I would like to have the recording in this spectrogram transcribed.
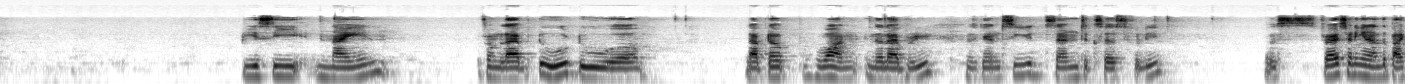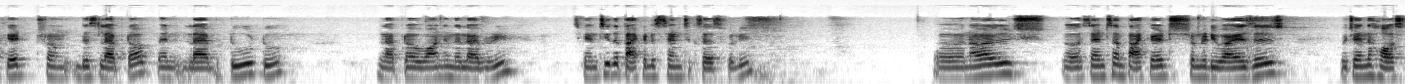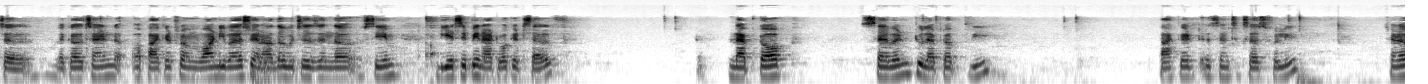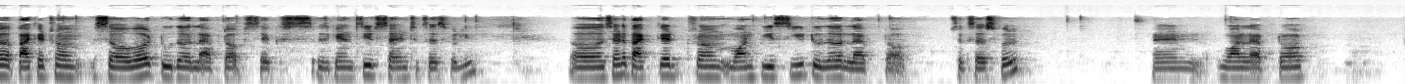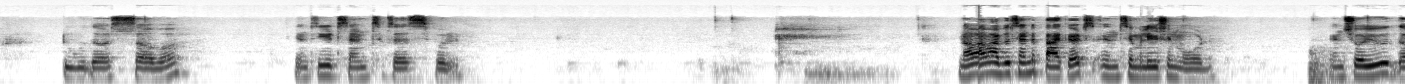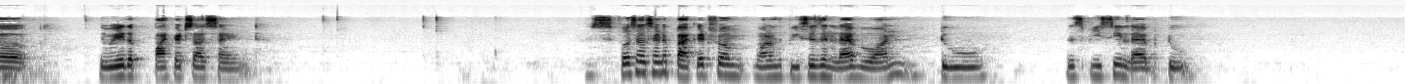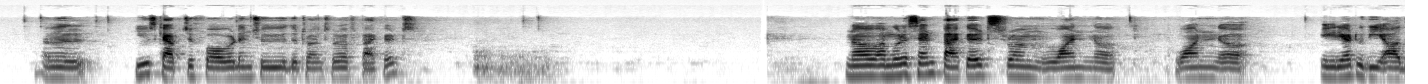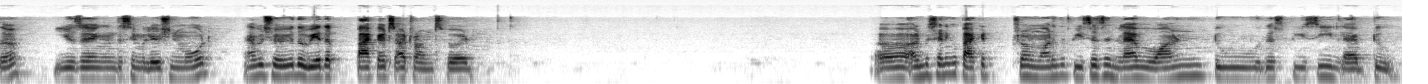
PC 9 from lab 2 to uh, laptop 1 in the library as you can see it sent successfully try sending another packet from this laptop and lab 2 to laptop 1 in the library. You can see the packet is sent successfully. Uh, now I will uh, send some packets from the devices which are in the hostel. Like I'll send a packet from one device to another which is in the same DHCP network itself. Laptop 7 to laptop 3 packet is sent successfully send a packet from server to the laptop 6 as you can see it's sent successfully. Uh, send a packet from one PC to the laptop. Successful. And one laptop to the server. You can see it's sent successful. Now I will send the packets in simulation mode and show you the the way the packets are sent. First I'll send a packet from one of the PCs in lab 1 to this PC in lab 2 I will use capture forward and show you the transfer of packets. Now I'm going to send packets from one uh, one uh, area to the other using the simulation mode I will show you the way the packets are transferred. Uh, I'll be sending a packet from one of the PCs in lab 1 to this PC in lab 2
